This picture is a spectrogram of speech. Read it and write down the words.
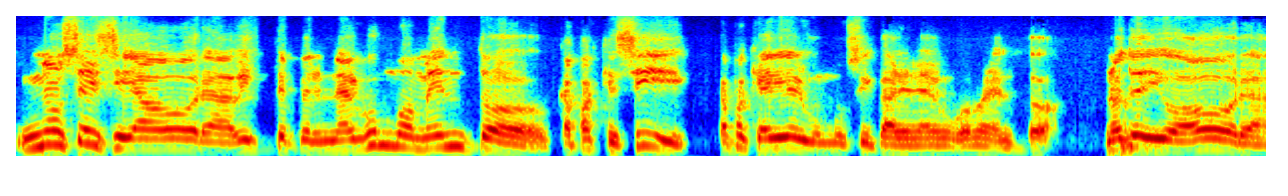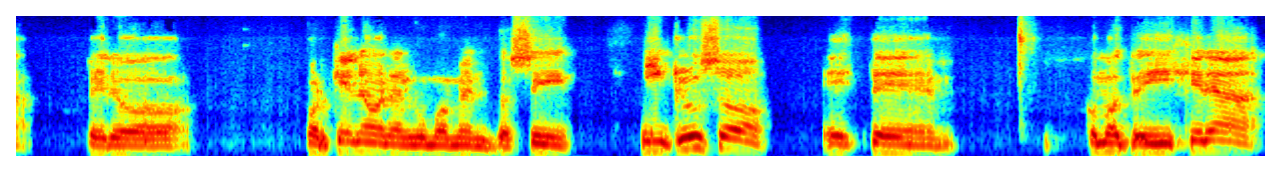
No sé si ahora, ¿viste? Pero en algún momento, capaz que sí, capaz que haría algún musical en algún momento. No te digo ahora, pero ¿por qué no en algún momento? Sí. Incluso, este, como te dijera,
